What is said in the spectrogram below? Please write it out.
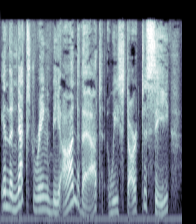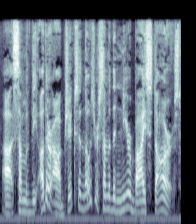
In the next ring beyond that, we start to see uh, some of the other objects. And those are some of the nearby stars.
